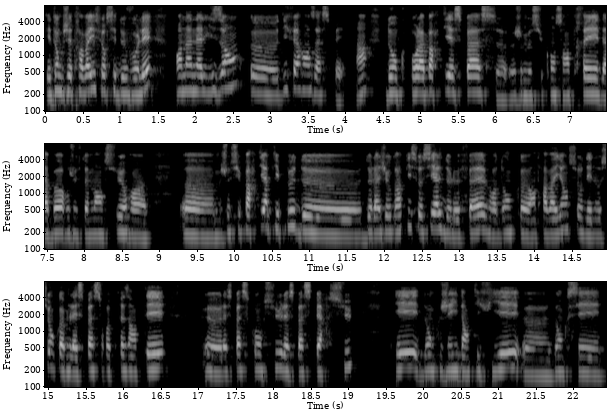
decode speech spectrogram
Et donc, j'ai travaillé sur ces deux volets en analysant euh, différents aspects. Hein. Donc, pour la partie espace, je me suis concentrée d'abord justement sur euh, euh, je suis partie un petit peu de, la géographie sociale de Lefebvre, donc euh, en travaillant sur des notions comme l'espace représenté, euh, l'espace conçu, l'espace perçu. Et donc, j'ai identifié donc ces,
